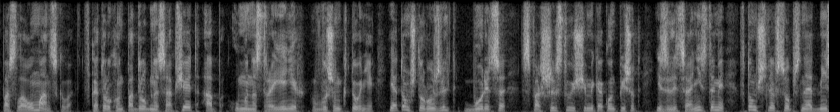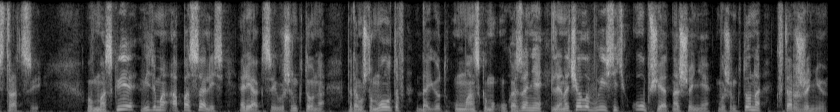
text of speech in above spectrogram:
посла Уманского, в которых он подробно сообщает об умонастроениях в Вашингтоне и о том, что Рузвельт борется с фашистующими, как он пишет, изоляционистами, в том числе в собственной администрации – в Москве, видимо, опасались реакции Вашингтона, потому что Молотов дает Уманскому указание для начала выяснить общее отношение Вашингтона к вторжению.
